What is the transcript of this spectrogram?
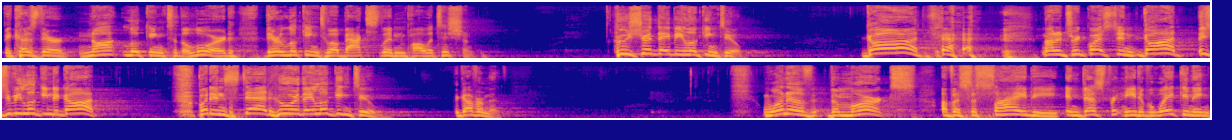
Because they're not looking to the Lord, they're looking to a backslidden politician. Who should they be looking to? God. not a trick question. God. They should be looking to God. But instead, who are they looking to? The government. One of the marks of a society in desperate need of awakening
